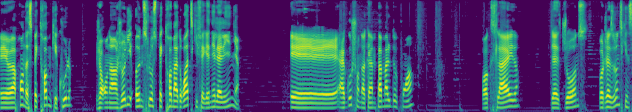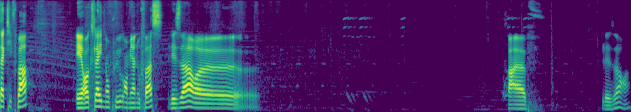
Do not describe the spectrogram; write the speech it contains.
Mais euh, après, on a Spectrum qui est cool. Genre, on a un joli Unslow Spectrum à droite qui fait gagner la ligne. Et à gauche, on a quand même pas mal de points. Rock Slide. Jazz Jones. Bon, Jazz Jones qui ne s'active pas. Et Rockslide non plus, grand bien nous fasse. Lézard... Euh... Bah, Lézard, hein.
